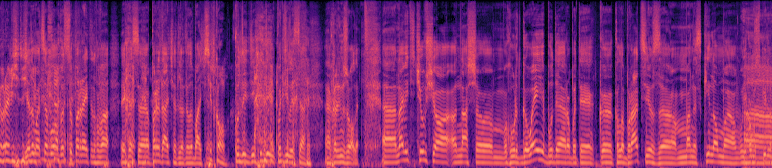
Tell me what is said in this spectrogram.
Евровидение. Я думаю, це була би суперрейтингова якась е, передача для телебачення. Сітком. Куди, ді- куди поділися е, гринжоли. Е, Навіть чув, що наш ем, гурт Гоуей буде робити к- колаборацію з Манескіном е, у якомусь А, спільному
